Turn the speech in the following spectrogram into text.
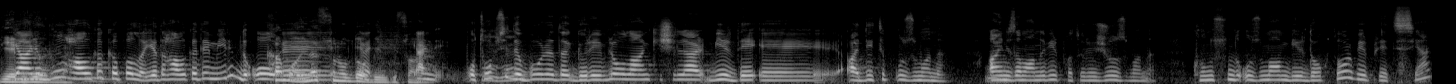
diye Yani bu halka kapalı ya da halka demeyelim de o Kamuoyuna e, sunuldu o bilgi sonra. Yani otopside bu arada görevli olan kişiler bir de e, adli tıp uzmanı, aynı zamanda bir patoloji uzmanı, konusunda uzman bir doktor, bir pratisyen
